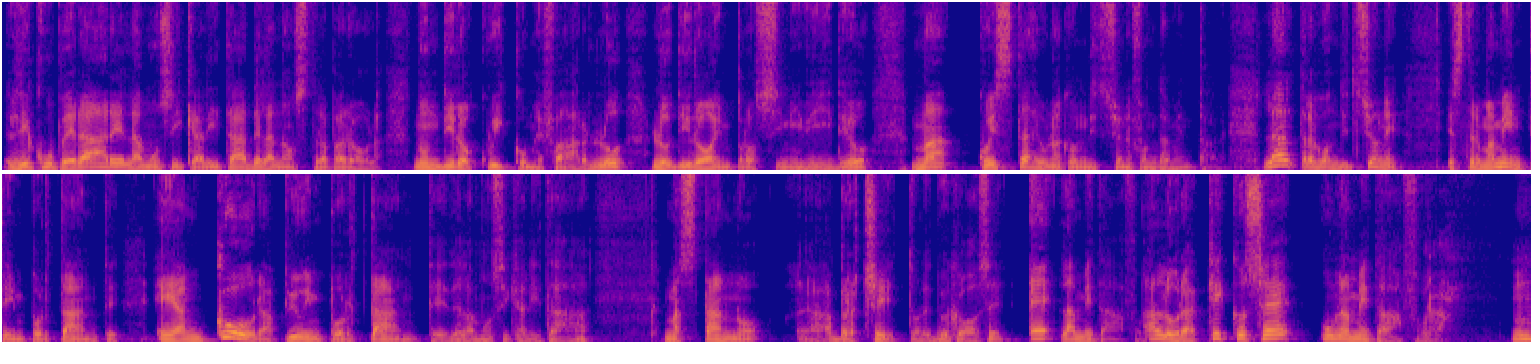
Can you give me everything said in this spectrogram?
Recuperare la musicalità della nostra parola. Non dirò qui come farlo, lo dirò in prossimi video, ma questa è una condizione fondamentale. L'altra condizione estremamente importante e ancora più importante della musicalità, ma stanno a braccetto le due cose, è la metafora. Allora, che cos'è una metafora? Mm?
